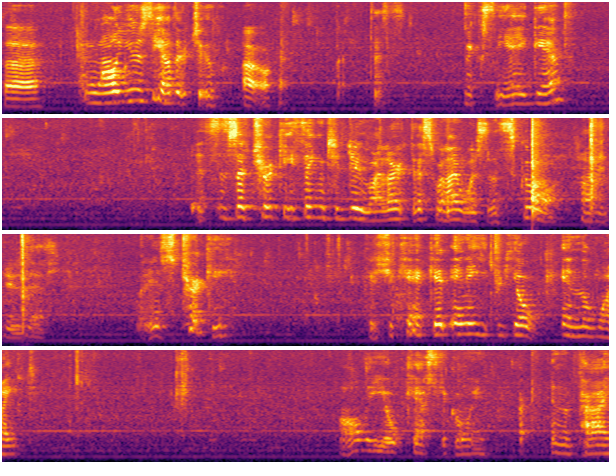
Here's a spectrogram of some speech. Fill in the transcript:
the, Well, I'll use the other two. oh, okay. This, mix the egg in. This is a tricky thing to do. I learned this when I was in school, how to do this. But it's tricky because you can't get any yolk in the white. All the yolk has to go in, in the pie.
